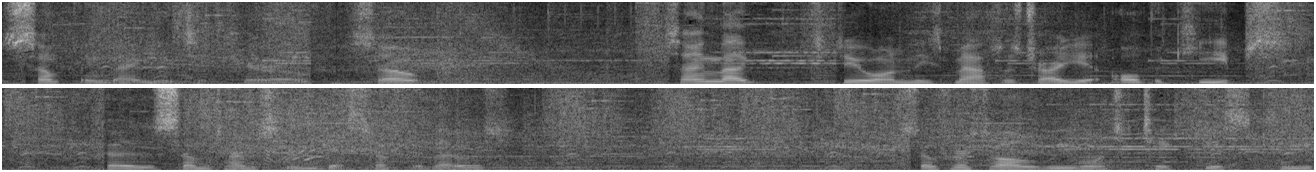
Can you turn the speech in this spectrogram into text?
Something that I need to care of. So, something that I like to do on these maps is try to get all the keeps because sometimes you can get stuff for those. So first of all, we want to take this key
